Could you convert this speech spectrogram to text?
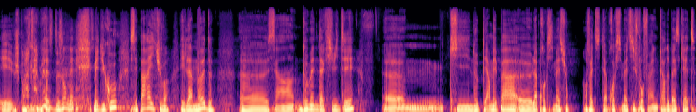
Et je parle à ta place deux secondes, mais, mais du coup, c'est pareil, tu vois. Et la mode, c'est un domaine d'activité qui ne permet pas l'approximation. En fait, si tu es approximatif pour faire une paire de baskets,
